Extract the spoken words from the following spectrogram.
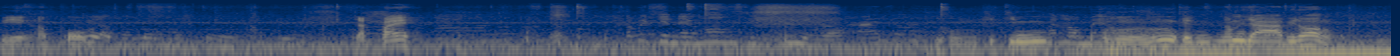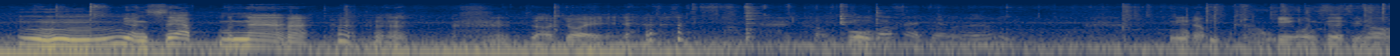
พี่ครับผม จัดไปๆก็ไปกินในห้องสิผู้หญิงร้องไห้อื้อหือสิกินพัดลมไม่ออื้ออกหือกินน้ำยาพี่น้อง อื้อหืออย่างแซ่บมันน่า สาวจ้อยสองโก้ก็ขาดอย่างนี่ครับ เค้กวันเกิดพี่น้อง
